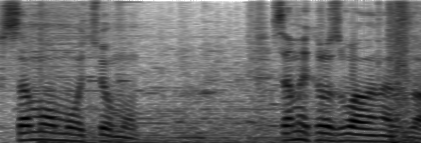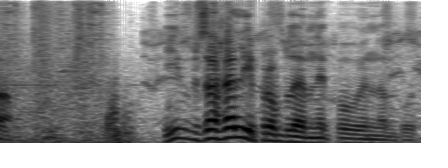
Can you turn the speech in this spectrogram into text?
в, самому цьому. В самих розвалинах замку. І взагалі проблем не повинно бути.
